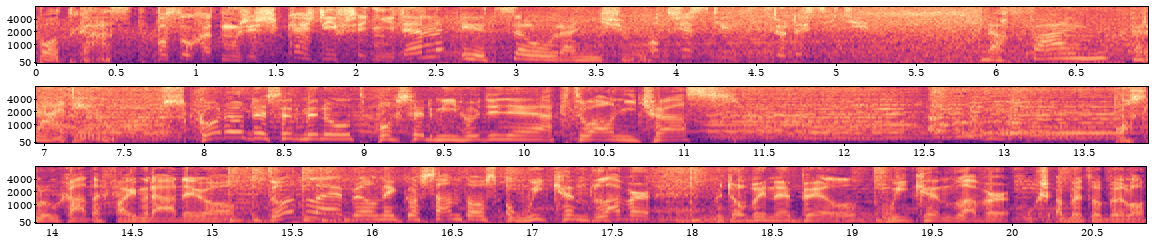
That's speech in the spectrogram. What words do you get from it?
podcast. Poslouchat můžeš každý všední den i celou ranní show. Od 6 do 10. Na Fajn rádiu. Skoro 10 minut po 7 hodině, aktuální čas. Posloucháte Fine Radio. Tohle byl Nico Santos o Weekend Lover. Kdo by nebyl Weekend Lover, už aby to bylo.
